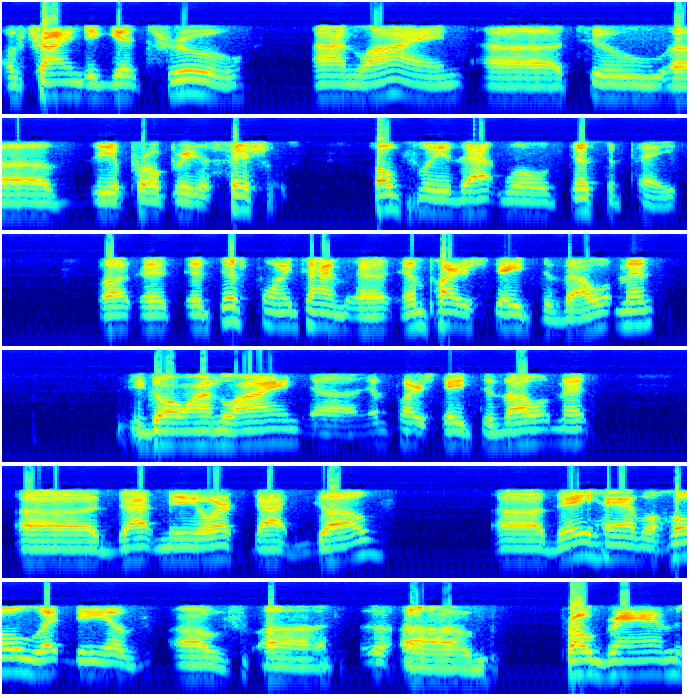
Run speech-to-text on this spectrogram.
of trying to get through online uh, to uh, the appropriate officials. Hopefully, that will dissipate. But at, at this point in time, uh, Empire State Development, if you go online, uh, Empire State Development uh, dot New York dot gov, uh, they have a whole litany of of uh, uh, programs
